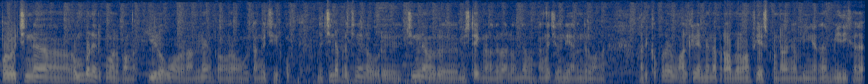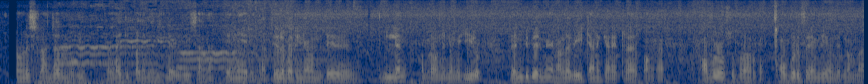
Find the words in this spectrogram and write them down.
அப்போ ஒரு சின்ன ரொம்ப நெருக்கமாக இருப்பாங்க. ஹீரோவும் அவரோட அண்ணன் அப்புறம் வந்து அவங்க தங்கச்சி இருக்கும். அந்த சின்ன பிரச்சனையில் ஒரு சின்ன ஒரு மிஸ்டேக் நடந்தாலும் அதில் வந்து அவங்க தங்கச்சி வந்து இறந்துருவாங்க. அதுக்கப்புறம் இவங்க வாழ்க்கையில் என்னென்ன ப்ராப்ளம்லாம் ஃபேஸ் பண்ணுறாங்க அப்படிங்கிறத மீதி கதை. நம்ம லிஸ்ட்டில் அஞ்சாவது மூவி ரெண்டாயிரத்தி பதினஞ்சில் ரிலீஸ் ஆன என்ன இருந்தால் இதில் பார்த்தீங்கன்னா வந்துட்டு வில்லன் அப்புறம் வந்து நம்ம ஹீரோ ரெண்டு பேருமே நல்ல வெயிட்டான கேரக்டராக இருப்பாங்க. அவ்வளோ சூப்பராக இருக்கும். ஒவ்வொரு ஃப்ரேம்லேயும் வந்துட்டு நம்ம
